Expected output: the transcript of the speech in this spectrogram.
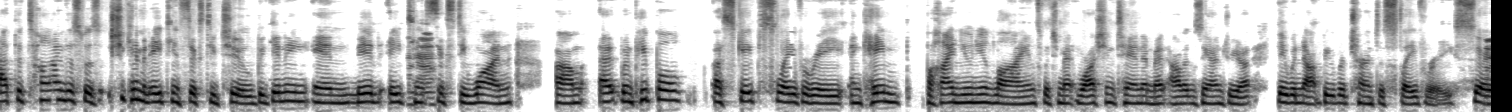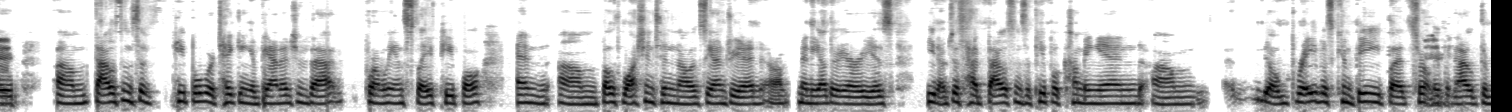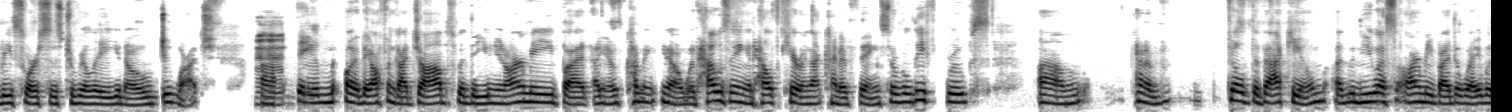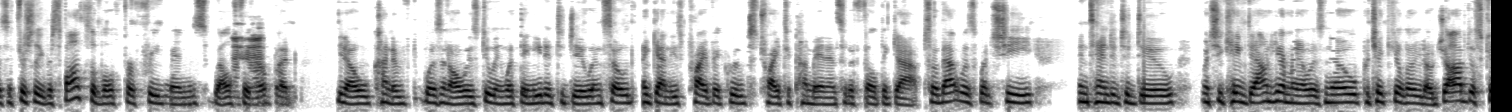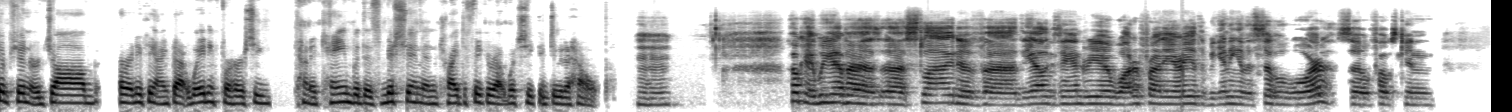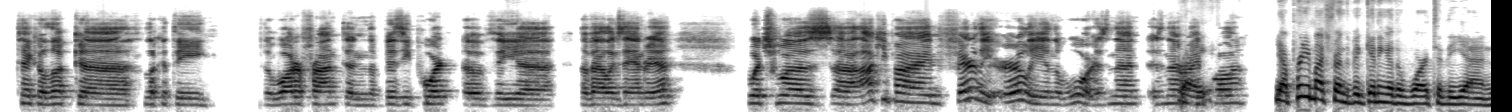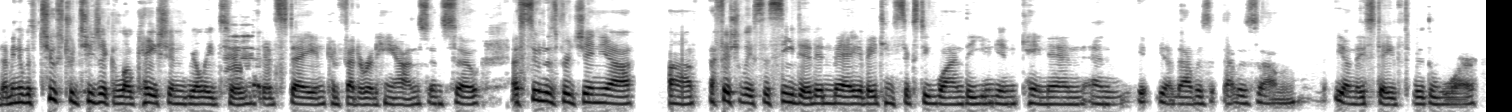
At the time, this was she came in 1862. Beginning in mid 1861, mm-hmm. um, at, when people escaped slavery and came behind Union lines, which meant Washington and meant Alexandria, they would not be returned to slavery. So. Mm. Um, thousands of people were taking advantage of that, formerly enslaved people, and um, both Washington and Alexandria and uh, many other areas you know, just had thousands of people coming in, um, you know, brave as can be, but certainly mm-hmm. without the resources to really, you know, do much. Uh, mm-hmm. Uh, they they often got jobs with the Union Army, but uh, you know, coming you know with housing and healthcare and that kind of thing. So relief groups um, kind of filled the vacuum. Uh, the U.S. Army, by the way, was officially responsible for freedmen's welfare, mm-hmm. but you know, kind of wasn't always doing what they needed to do. And so again, these private groups tried to come in and sort of fill the gap. So that was what she intended to do when she came down here. I mean, there was no particular, you know, job description or job or anything like that waiting for her. She kind of came with this mission and tried to figure out what she could do to help. Mm-hmm. Okay, we have a, a slide of uh, the Alexandria waterfront area at the beginning of the Civil War, so folks can take a look uh, look at the the waterfront and the busy port of the uh, of Alexandria, which was uh, occupied fairly early in the war. Isn't that isn't that right, right Paula? Yeah, pretty much from the beginning of the war to the end. I mean, it was too strategic a location really to mm-hmm. let it stay in Confederate hands. And so, as soon as Virginia uh, officially seceded in May of 1861, the Union came in, and you know that was that was um, you know they stayed through the war.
